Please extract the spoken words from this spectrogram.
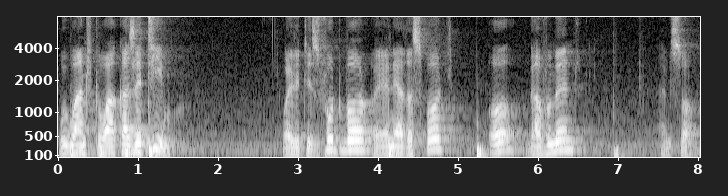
we want to work as a team. whether it is football or any other sport or government and so on.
